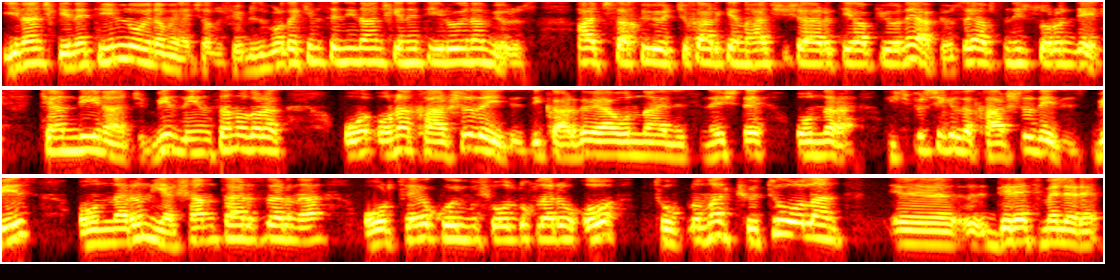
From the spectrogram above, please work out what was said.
İnanç genetiğinle oynamaya çalışıyor. Biz burada kimsenin inanç genetiğiyle oynamıyoruz. Haç takıyor, çıkarken haç işareti yapıyor. Ne yapıyorsa yapsın hiç sorun değil. Kendi inancı. Biz insan olarak ona karşı değiliz. Icardi veya onun ailesine işte onlara. Hiçbir şekilde karşı değiliz. Biz onların yaşam tarzlarına ortaya koymuş oldukları o topluma kötü olan e, diretmelere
